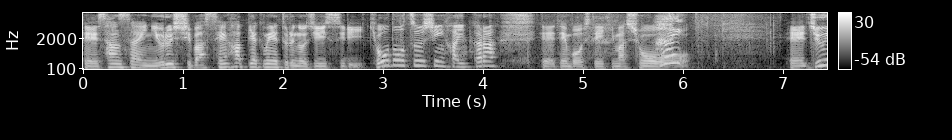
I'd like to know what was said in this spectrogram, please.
えー3歳による芝 1800m の G3 共同通信杯から、えー展望していきましょう、はいえー12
